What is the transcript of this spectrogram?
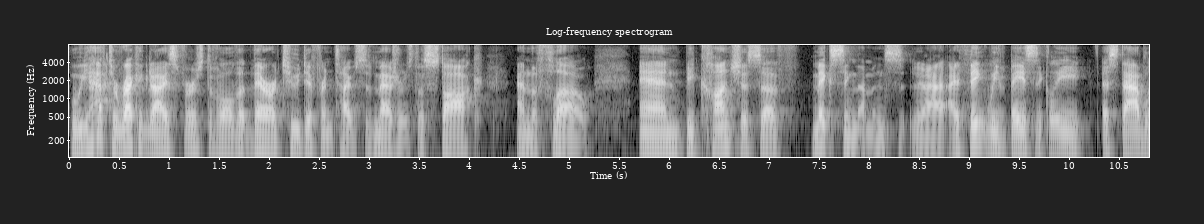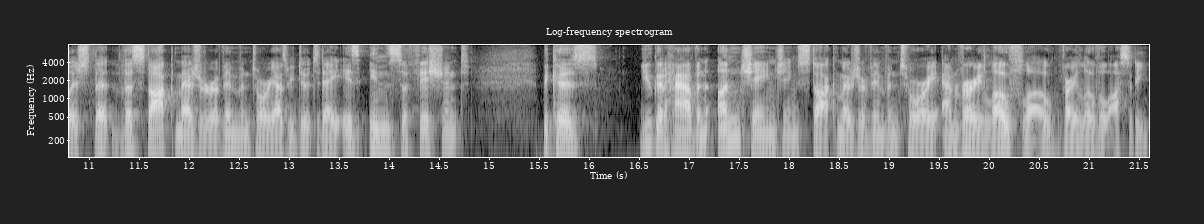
well we have to recognize first of all that there are two different types of measures the stock and the flow, and be conscious of mixing them. And I think we've basically established that the stock measure of inventory as we do it today is insufficient because you could have an unchanging stock measure of inventory and very low flow, very low velocity.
